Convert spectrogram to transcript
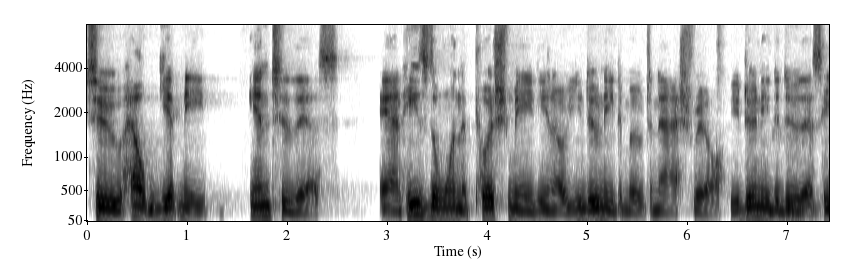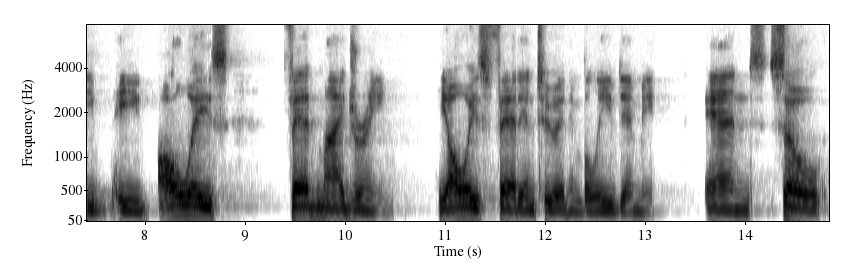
to help get me into this. And he's the one that pushed me, you know, you do need to move to Nashville. You do need to do this. He he always fed my dream. He always fed into it and believed in me. And so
